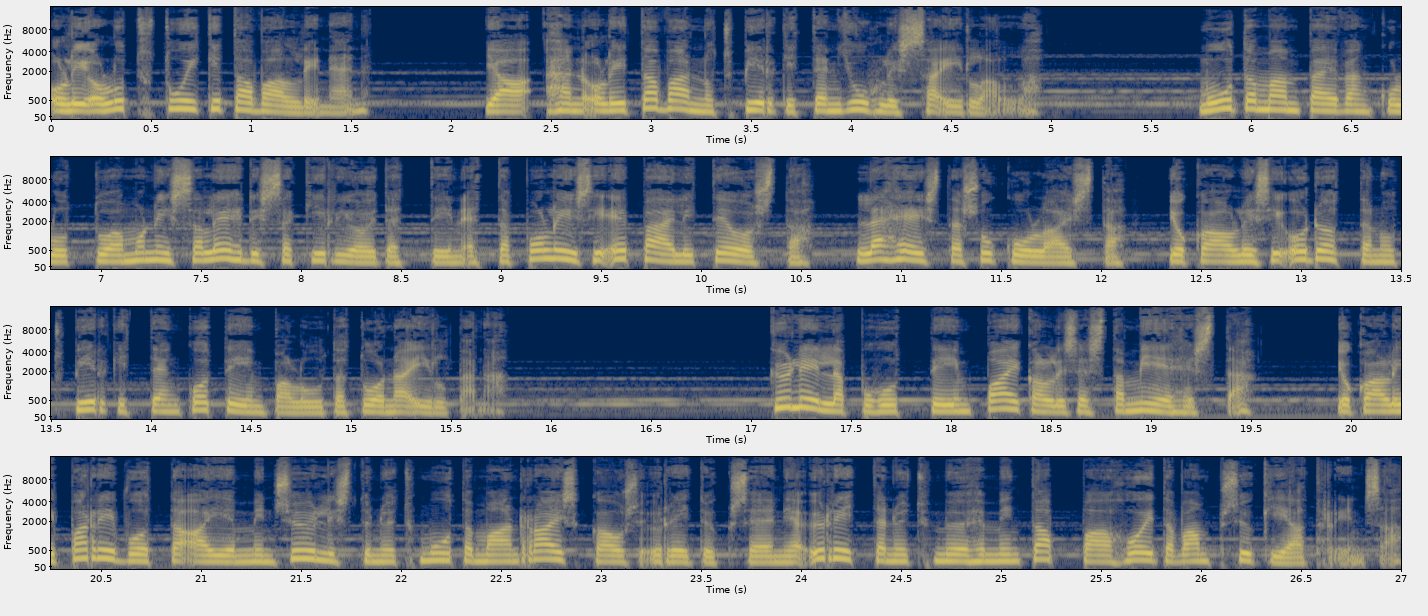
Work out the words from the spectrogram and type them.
oli ollut tuiki tavallinen, ja hän oli tavannut Birgitten juhlissa illalla – Muutaman päivän kuluttua monissa lehdissä kirjoitettiin, että poliisi epäili teosta läheistä sukulaista, joka olisi odottanut Pirkitten kotiinpaluuta tuona iltana. Kylillä puhuttiin paikallisesta miehestä, joka oli pari vuotta aiemmin syyllistynyt muutamaan raiskausyritykseen ja yrittänyt myöhemmin tappaa hoitavan psykiatrinsa.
